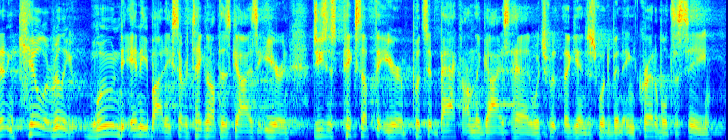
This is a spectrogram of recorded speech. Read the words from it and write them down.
He didn't kill or really wound anybody except for taking off this guy's ear. And Jesus picks up the ear and puts it back on the guy's head, which, again, just would have been incredible to see.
